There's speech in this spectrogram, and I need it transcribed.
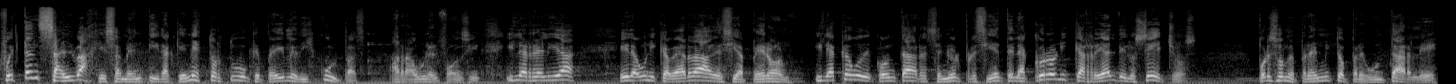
Fue tan salvaje esa mentira que Néstor tuvo que pedirle disculpas a Raúl Alfonsín. Y la realidad es la única verdad, decía Perón. Y le acabo de contar, señor presidente, la crónica real de los hechos. Por eso me permito preguntarle,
